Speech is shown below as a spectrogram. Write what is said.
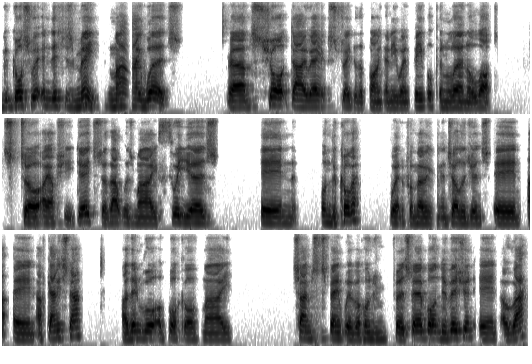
ghostwritten. This is me, my words, um, short, direct, straight to the point." And he went, "People can learn a lot." So I actually did. So that was my three years in undercover, working for American intelligence in in Afghanistan. I then wrote a book of my time spent with 101st Airborne Division in Iraq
